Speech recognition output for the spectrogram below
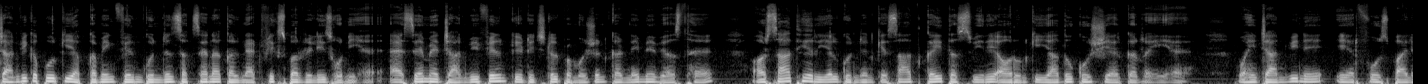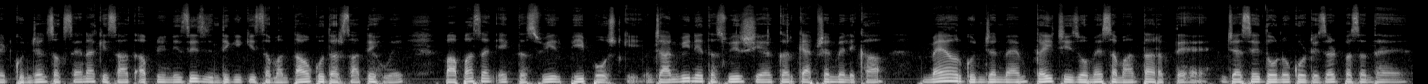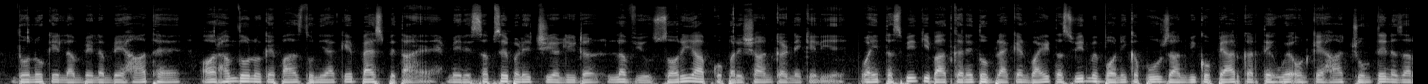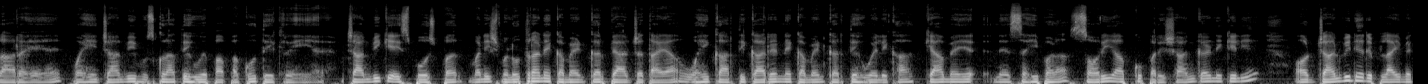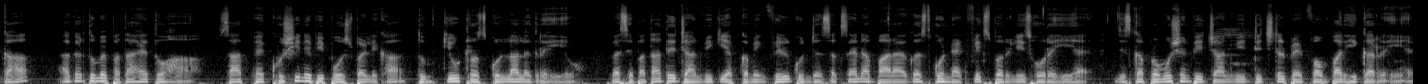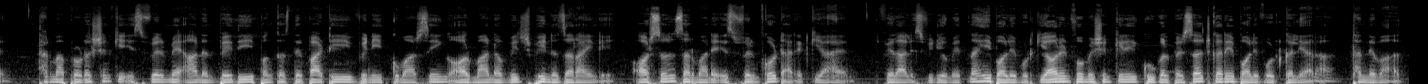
जानवी कपूर की upcoming film Gunjan Saxena कल Netflix पर रिलीज़ होनी है। ऐसे में जानवी फ़िल्म की डिजिटल प्रमोशन करने में व्यस्त है और साथ ही रियल गुंजन के साथ कई तस्वीरें और उनकी यादों को शेयर कर रही है। वहीं जानवी ने एयरफोर्स पायलट गुंजन सक्सेना के साथ अपनी निजी ज़िंदगी की समानताओं को दर्शाते हुए पापा संग एक तस्वीर भी पोस्ट की। जानवी ने तस्वीर शेयर कर कैप्शन में लिखा, मैं और गुंजन मैम कई चीज़ों में समानता रखते हैं, जैसे दोनों को डिजर्ट पसंद है। दोनों के लंबे लंबे हाथ हैं और हम दोनों के पास दुनिया के बेस्ट पिता हैं। मेरे सबसे बड़े cheerleader love you sorry आपको परेशान करने के लिए। वहीं तस्वीर की बात करें तो ब्लैक एंड व्हाइट तस्वीर में बॉनी कपूर जानवी को प्यार करते हुए उनके हाथ चूमते नज़र आ रहे हैं। वहीं जानवी मुस्कुराते हुए पापा को देख रही है। जानवी के इस पोस्ट पर मनीष मल्होत्रा ने कमेंट कर प्यार जताया। वहीं कार्तिक आर्यन ने कमेंट करते हुए लिखा, क्या मैंने सही पढ़ा? सॉरी आपको परेशान करने के लिए? और जानवी ने रिप्लाई में कहा अगर तुम्हें पता है तो हाँ साथ में खुशी ने भी पोस्ट पर लिखा, तुम क्यूट रसगुल्ला लग रही हो। वैसे बता दें, जानवी की अपकमिंग फ़िल्म गुंजन सक्सेना 12 अगस्त को नेटफ्लिक्स पर रिलीज़ हो रही है, जिसका प्रमोशन भी जानवी डिजिटल प्लेटफॉर्म पर ही कर रही है। धर्मा प्रोडक्शन की इस फ़िल्म में आनंद बेदी, पंकज त्रिपाठी, विनीत कुमार सिंह और मानव विज भी नज़र आएँगे, और सरण शर्मा ने इस फ़िल्म को डायरेक्ट किया है। फ़िलहाल इस वीडियो में इतना ही। बॉलीवुड की और इन्फॉर्मेशन के लिए गूगल पर सर्च करें बॉलीवुड कलियारा। धन्यवाद।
